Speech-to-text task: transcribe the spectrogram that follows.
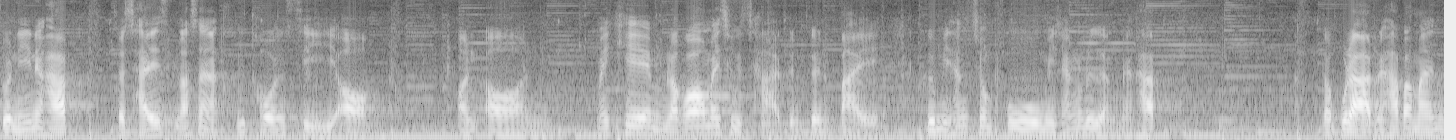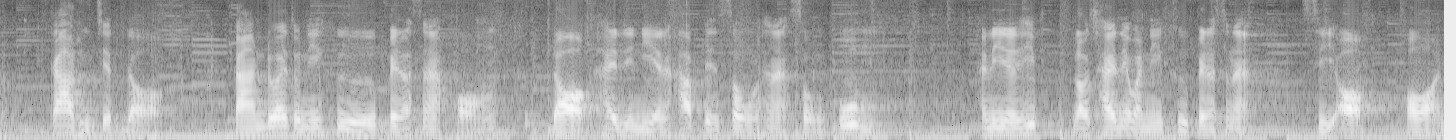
ตัวนี้นะครับ จะใช้ลักษณะคือโทนสีออกอ่อนๆ ไม่เข้มแล้วก็ไม่ฉูดฉาดจนเกินไป คือมีทั้งชมพูมีทั้งเหลืองนะครับ ดอกกุหลาบนะครับประมาณ 9-7 ดอก ตามด้วยตัวนี้คือเป็นลักษณะของดอกไฮเดรเนียนะครับ เป็นทรงลักษณะทรงพุ่มไฮเดรเนียที่เราใช้ในวันนี้คือเป็นลักษณะสีออกอ่อน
